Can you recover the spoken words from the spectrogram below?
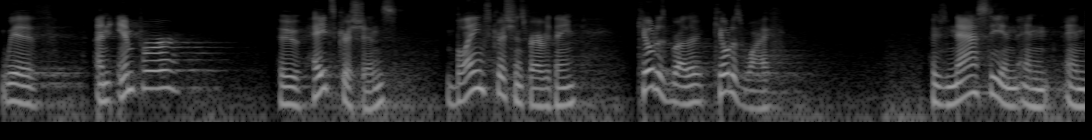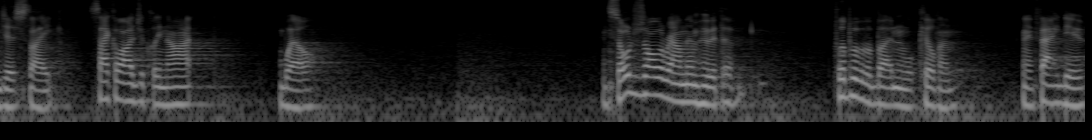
with an emperor who hates Christians, blames Christians for everything, killed his brother, killed his wife, who's nasty and, and, and just like psychologically not well. And soldiers all around them who, at the flip of a button, will kill them. And in fact, do.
